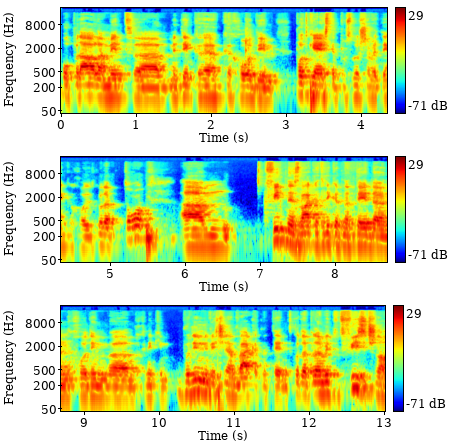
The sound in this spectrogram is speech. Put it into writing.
upravljam med, uh, med tem, ki hodim, podcaste poslušam med tem, ki hodim. Tako da to. Um, fitness dvakrat, trikrat na teden, hodim uh, k nekim vodilnim veščinam dvakrat na teden. Tako da pravim biti tudi fizično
